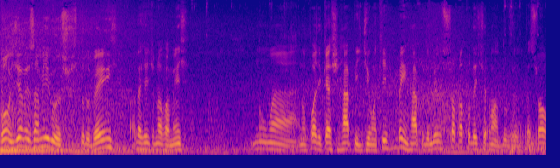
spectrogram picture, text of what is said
Bom dia, meus amigos, tudo bem? Fala a gente novamente numa, num podcast rapidinho aqui, bem rápido mesmo, só para poder tirar uma dúvida do pessoal.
